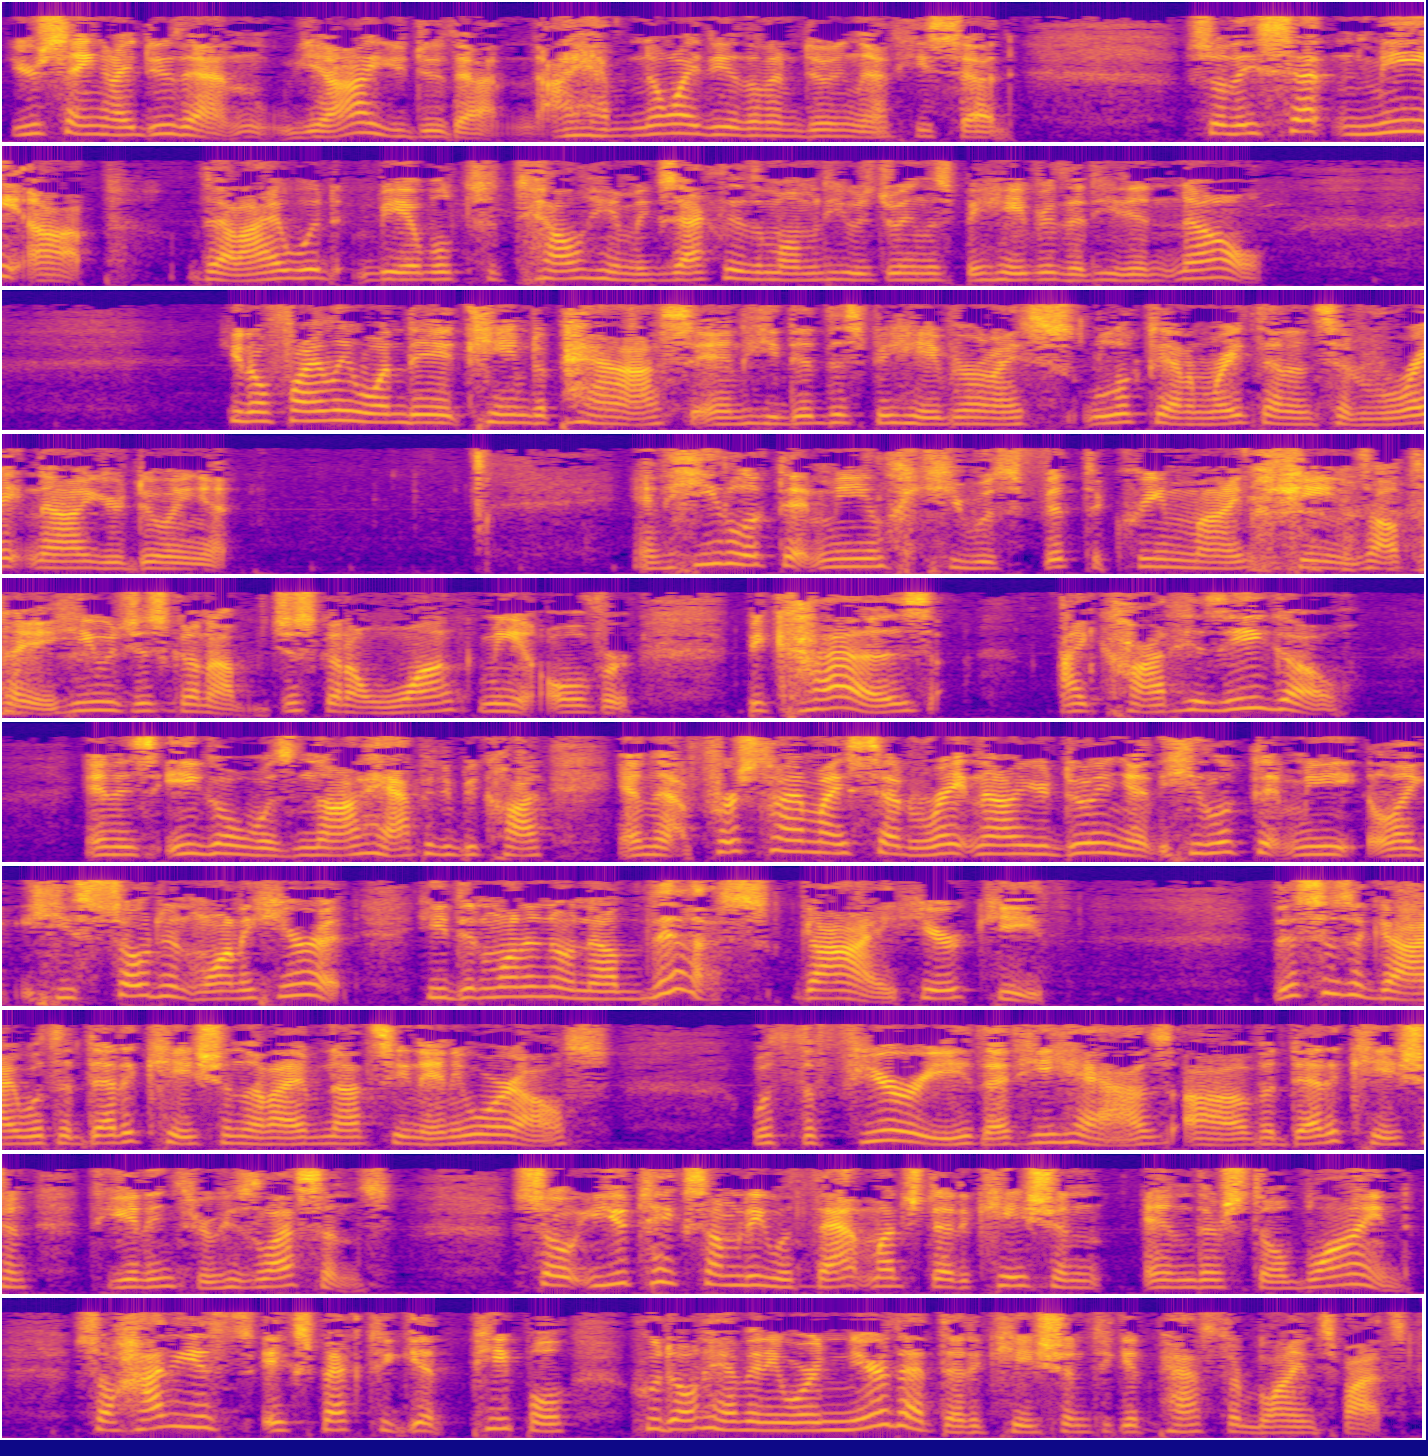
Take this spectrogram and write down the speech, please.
You're saying I do that. And yeah, you do that. I have no idea that I'm doing that, he said. So they set me up that I would be able to tell him exactly the moment he was doing this behavior that he didn't know. You know, finally one day it came to pass and he did this behavior and I looked at him right then and said, right now you're doing it. And he looked at me like he was fit to cream my jeans, I'll tell you. He was just gonna, just gonna wonk me over because I caught his ego and his ego was not happy to be caught. And that first time I said, right now you're doing it, he looked at me like he so didn't want to hear it. He didn't want to know. Now this guy here, Keith, this is a guy with a dedication that I have not seen anywhere else, with the fury that he has of a dedication to getting through his lessons. So you take somebody with that much dedication and they're still blind. So how do you expect to get people who don't have anywhere near that dedication to get past their blind spots?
